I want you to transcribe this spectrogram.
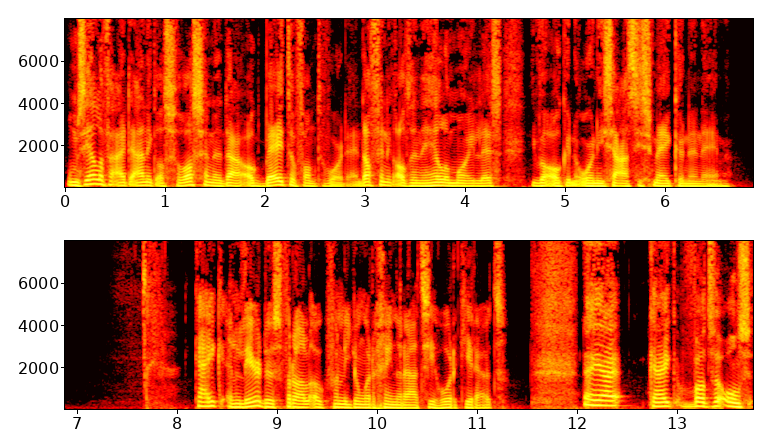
om zelf uiteindelijk als volwassenen daar ook beter van te worden. En dat vind ik altijd een hele mooie les die we ook in organisaties mee kunnen nemen. Kijk en leer dus vooral ook van de jongere generatie, hoor ik hieruit. Nou ja, kijk, wat we ons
